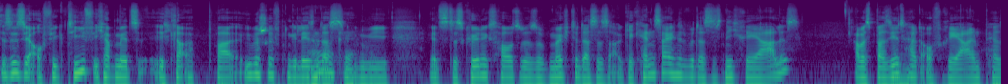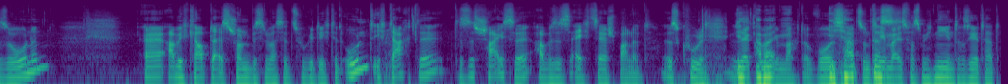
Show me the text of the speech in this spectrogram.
Es ist ja auch fiktiv. Ich habe mir jetzt, ich glaube, ein paar Überschriften gelesen, Ah, dass okay. irgendwie jetzt das Königshaus oder so möchte, dass es gekennzeichnet wird, dass es nicht real ist. Aber es Mhm. basiert halt auf realen Personen. Äh, aber ich glaube, da ist schon ein bisschen was dazu gedichtet. Und ich dachte, das ist scheiße, aber es ist echt sehr spannend. Das ist cool. Sehr cool aber gemacht, obwohl es halt so ein Thema ist, was mich nie interessiert hat.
